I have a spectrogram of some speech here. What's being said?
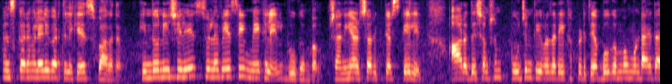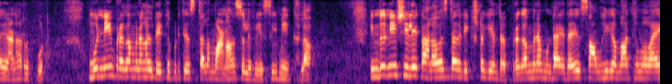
നമസ്കാരം മലയാളി വാർത്തയിലേക്ക് സ്വാഗതം. ഇന്തോനേഷ്യയിലെ സുലവേസി മേഖലയിൽ ഭൂകമ്പം. ശനിയാഴ്ച റിക്ടർ സ്കെയിലിൽ ആറ് ദശാംശം പൂജ്യം തീവ്രത രേഖപ്പെടുത്തിയ ഭൂകമ്പം ഉണ്ടായതായാണ് റിപ്പോർട്ട്. മുന്നേയും പ്രകമ്പനങ്ങൾ രേഖപ്പെടുത്തിയ സ്ഥലമാണ് സുലവേസി മേഖല. ഇന്തോനേഷ്യയിലെ കാലാവസ്ഥാ നിരീക്ഷണ കേന്ദ്രം പ്രകമ്പനം ഉണ്ടായതായി സാമൂഹിക മാധ്യമമായ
